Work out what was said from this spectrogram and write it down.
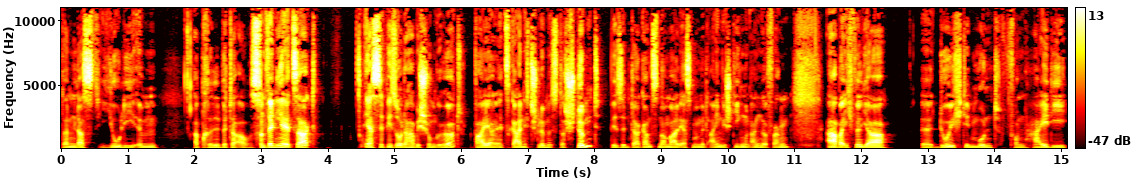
Dann lasst Juli im April bitte aus. Und wenn ihr jetzt sagt, erste Episode habe ich schon gehört, war ja jetzt gar nichts Schlimmes, das stimmt. Wir sind da ganz normal erstmal mit eingestiegen und angefangen. Aber ich will ja äh, durch den Mund von Heidi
